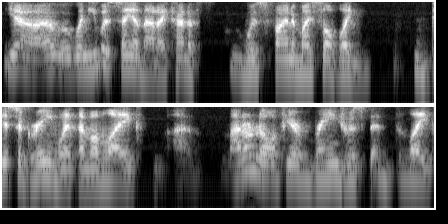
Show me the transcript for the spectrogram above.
Yeah, I, when he was saying that, I kind of was finding myself like disagreeing with him. I'm like, I don't know if your range was like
